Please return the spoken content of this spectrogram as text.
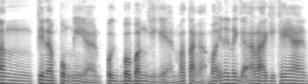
ang tinampong iyan, pagbabanggi kayan, matanga, mga ina nag-aaragi kayan.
